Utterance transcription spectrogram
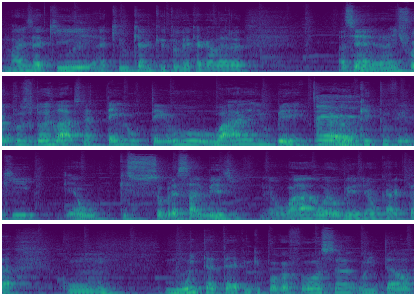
Mas aqui, aqui o que, que tu vê que a galera. Assim, a gente foi para os dois lados, né? Tem o, tem o A e o B. É. Aí o que tu vê que é o que sobressai mesmo? É o A ou é o B? É o cara que tá com muita técnica e pouca força, ou então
